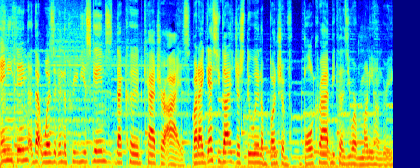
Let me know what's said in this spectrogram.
anything that wasn't in the previous games that could catch your eyes. But I guess you guys just threw in a bunch of bullcrap because you are money hungry.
